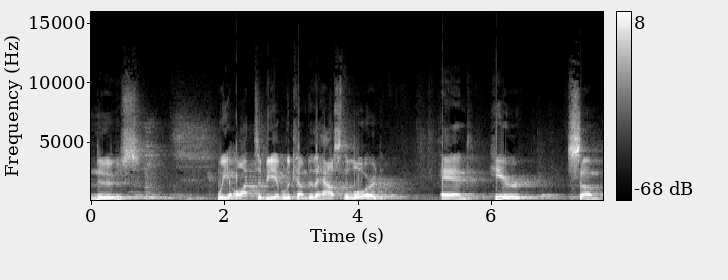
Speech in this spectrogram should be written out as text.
news? we ought to be able to come to the house of the Lord and hear some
